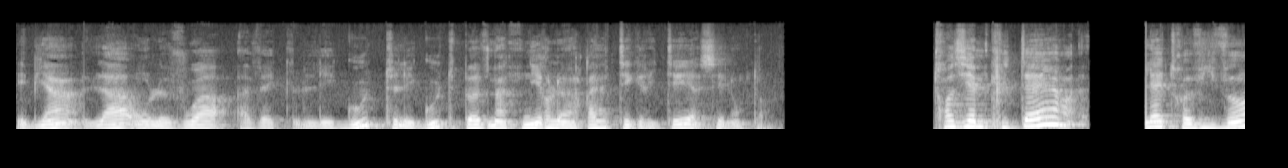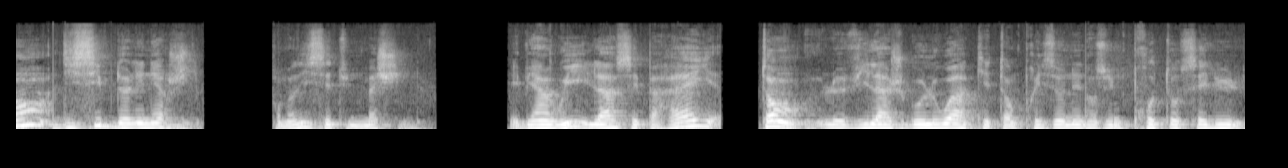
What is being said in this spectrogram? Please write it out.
Eh bien, là, on le voit avec les gouttes. Les gouttes peuvent maintenir leur intégrité assez longtemps. Troisième critère, l'être vivant dissipe de l'énergie. Autrement dit, c'est une machine. Eh bien oui, là c'est pareil. Tant le village gaulois qui est emprisonné dans une protocellule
